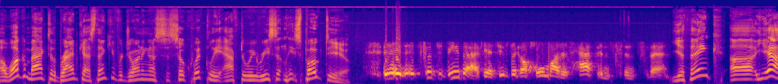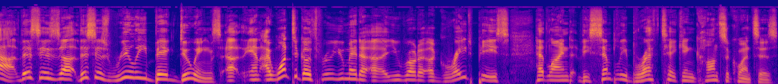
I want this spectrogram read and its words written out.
uh, welcome back to the BradCast. Thank you for joining us so quickly after we recently spoke to you good to be back. Yeah, it seems like a whole lot has happened since then. You think? Uh, yeah, this is uh, this is really big doings, uh, and I want to go through. You made a you wrote a, a great piece headlined "The Simply Breathtaking Consequences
